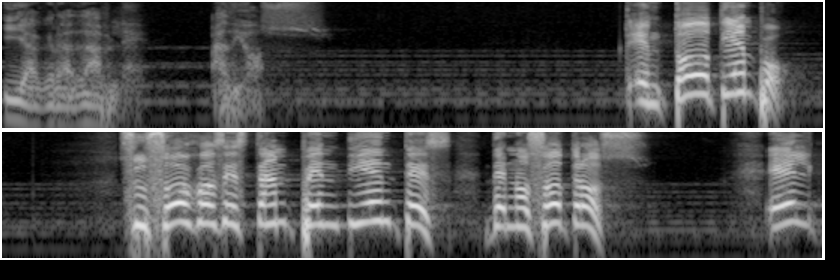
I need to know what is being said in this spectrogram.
y agradable a Dios. En todo tiempo. Sus ojos están pendientes de nosotros. Él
